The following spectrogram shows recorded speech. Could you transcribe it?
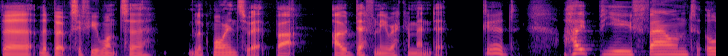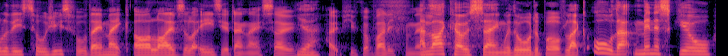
the the books if you want to look more into it. But I would definitely recommend it. Good. I hope you found all of these tools useful. They make our lives a lot easier, don't they? So Yeah. hope you've got value from this. And like I was saying with Audible, of like, oh, that minuscule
